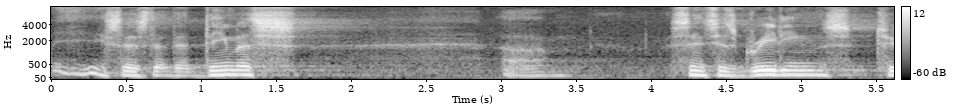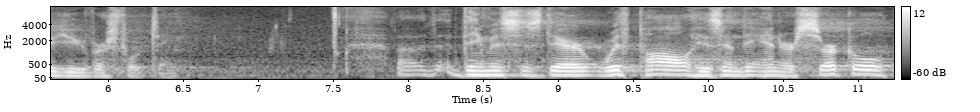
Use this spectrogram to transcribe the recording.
he says that, that Demas um, sends his greetings to you, verse 14. Uh, Demas is there with Paul. He's in the inner circle.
